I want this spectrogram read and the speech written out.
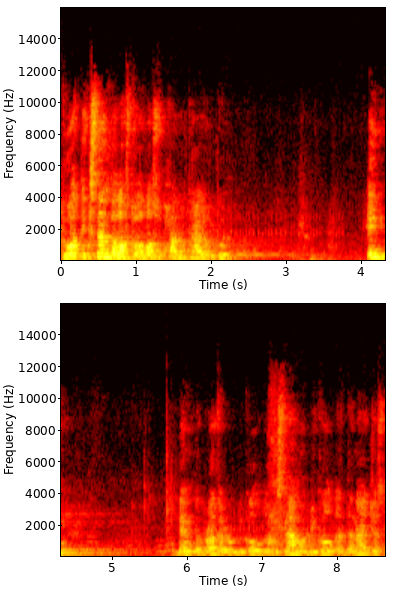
To what extent the love to Allah subhanahu wa ta'ala will go? Anyway. Then the brother will be called, Islam will be called at the night just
